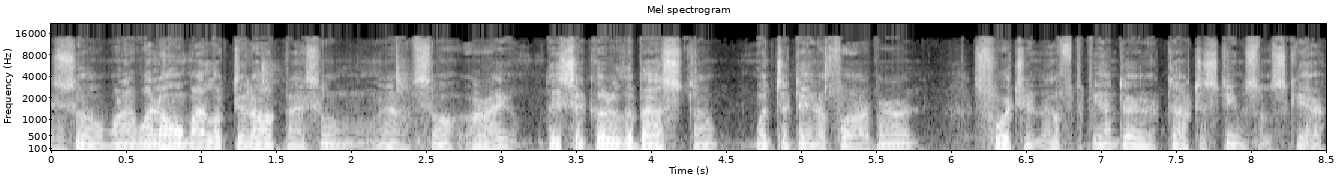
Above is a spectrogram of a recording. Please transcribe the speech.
So when I went home, I looked it up and I said, oh, "Yeah." So all right, they said go to the best. I went to Dana Farber and was fortunate enough to be under Dr. Stevenson's care.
